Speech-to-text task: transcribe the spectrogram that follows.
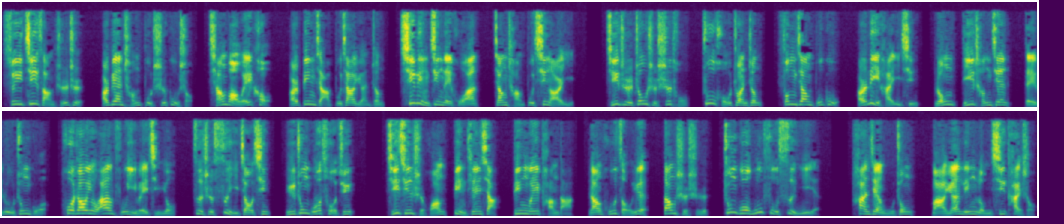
虽积丧直至，而边城不持固守，强暴为寇，而兵甲不加远征，其令境内获安，疆场不侵而已。及至周氏失统，诸侯专征，封疆不顾，而利害一心，戎狄成奸，得入中国，或招诱安抚以为己用，自是肆意交亲，与中国错居。及秦始皇并天下，兵威庞大，攘胡走越，当世时，中国无复四夷也。汉建武中，马元陵陇西太守，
